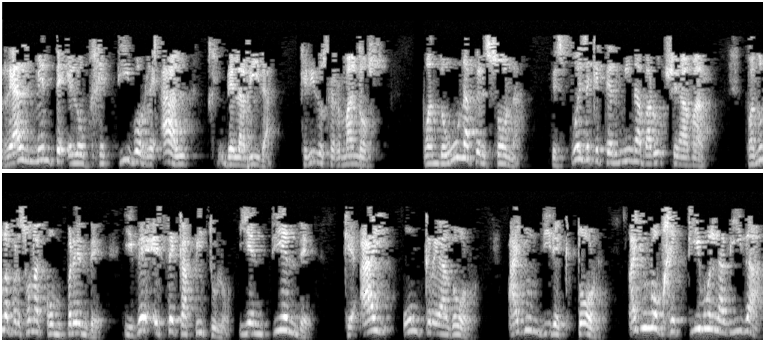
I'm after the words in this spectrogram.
realmente el objetivo real de la vida. Queridos hermanos, cuando una persona, después de que termina Baruch Sheamar, cuando una persona comprende y ve este capítulo y entiende que hay un creador, hay un director, hay un objetivo en la vida,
